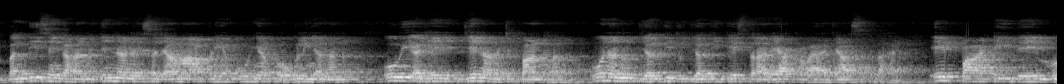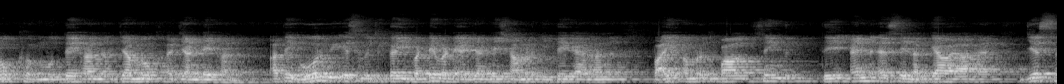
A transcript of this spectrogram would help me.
ਬੰਦੀ ਸਿੰਘ ਹਨ, ਜਿਨ੍ਹਾਂ ਨੇ ਸਜ਼ਾਵਾਂ ਆਪਣੀਆਂ ਪੂਰੀਆਂ ਭੋਗ ਲਈਆਂ ਹਨ ਉਹ ਵੀ ਅਜੇ ਜੇਲ੍ਹਾਂ ਵਿੱਚ ਬੰਦ ਹਨ। ਉਹਨਾਂ ਨੂੰ ਜਲਦੀ ਤੋਂ ਜਲਦੀ ਕਿਸ ਤਰ੍ਹਾਂ ਰਿਹਾ ਕਰਵਾਇਆ ਜਾ ਸਕਦਾ ਹੈ? ਇਹ ਪਾਰਟੀ ਦੇ ਮੁੱਖ ਮੁੱਦੇ ਹਨ ਜਾਂ ਮੁੱਖ ਏਜੰਡੇ ਹਨ ਅਤੇ ਹੋਰ ਵੀ ਇਸ ਵਿੱਚ ਕਈ ਵੱਡੇ ਵੱਡੇ ਏਜੰਡੇ ਸ਼ਾਮਲ ਕੀਤੇ ਗਏ ਹਨ। ਭਾਈ ਅੰਮ੍ਰਿਤਪਾਲ ਸਿੰਘ ਤੇ ਐਨਐਸਏ ਲੱਗਿਆ ਹੋਇਆ ਹੈ, ਜਿਸ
